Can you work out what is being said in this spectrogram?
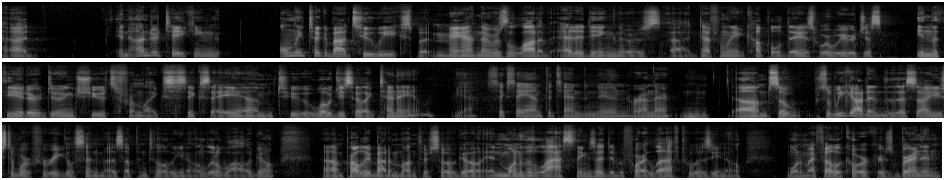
Uh, an undertaking only took about two weeks, but man, there was a lot of editing. There was uh, definitely a couple days where we were just in the theater doing shoots from like 6 a.m. to what would you say, like 10 a.m.? Yeah, 6 a.m. to 10 to noon, around there. Um, so so we got into this. I used to work for Regal Cinemas up until you know a little while ago, um, probably about a month or so ago. And one of the last things I did before I left was you know one of my fellow coworkers, Brennan.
